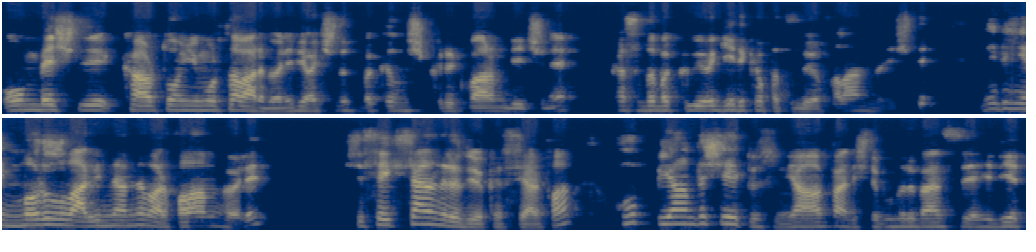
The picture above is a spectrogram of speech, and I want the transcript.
15'li karton yumurta var böyle. Bir açılıp bakılmış kırık var mı diye içine. Kasada bakılıyor geri kapatılıyor falan böyle işte. Ne bileyim marul var bilmem ne var falan böyle. İşte 80 lira diyor kasiyer falan. Hop bir anda şey yapıyorsun. Ya hanımefendi işte bunları ben size hediye.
